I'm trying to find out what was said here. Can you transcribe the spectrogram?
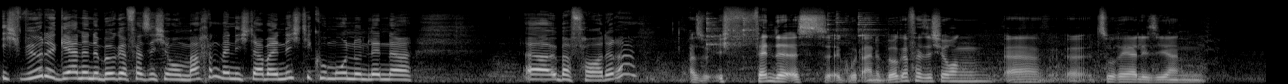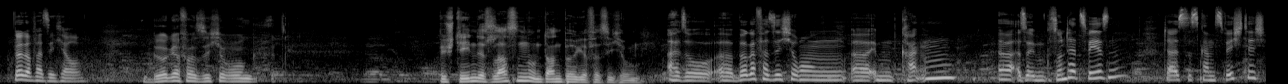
ich würde gerne eine Bürgerversicherung machen, wenn ich dabei nicht die Kommunen und Länder äh, überfordere. Also ich fände es gut, eine Bürgerversicherung äh, äh, zu realisieren. Bürgerversicherung. Bürgerversicherung. Bestehendes lassen und dann Bürgerversicherung. Also äh, Bürgerversicherung äh, im Kranken, äh, also im Gesundheitswesen, da ist es ganz wichtig.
